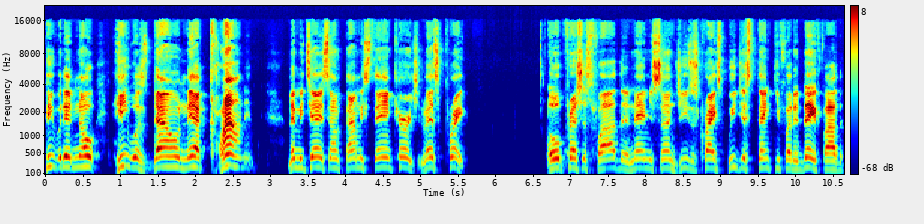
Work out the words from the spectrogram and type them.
people didn't know he was down there clowning. Let me tell you something, family, stay encouraged. Let's pray. Oh, precious Father, in the name of your Son, Jesus Christ, we just thank you for the day, Father.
